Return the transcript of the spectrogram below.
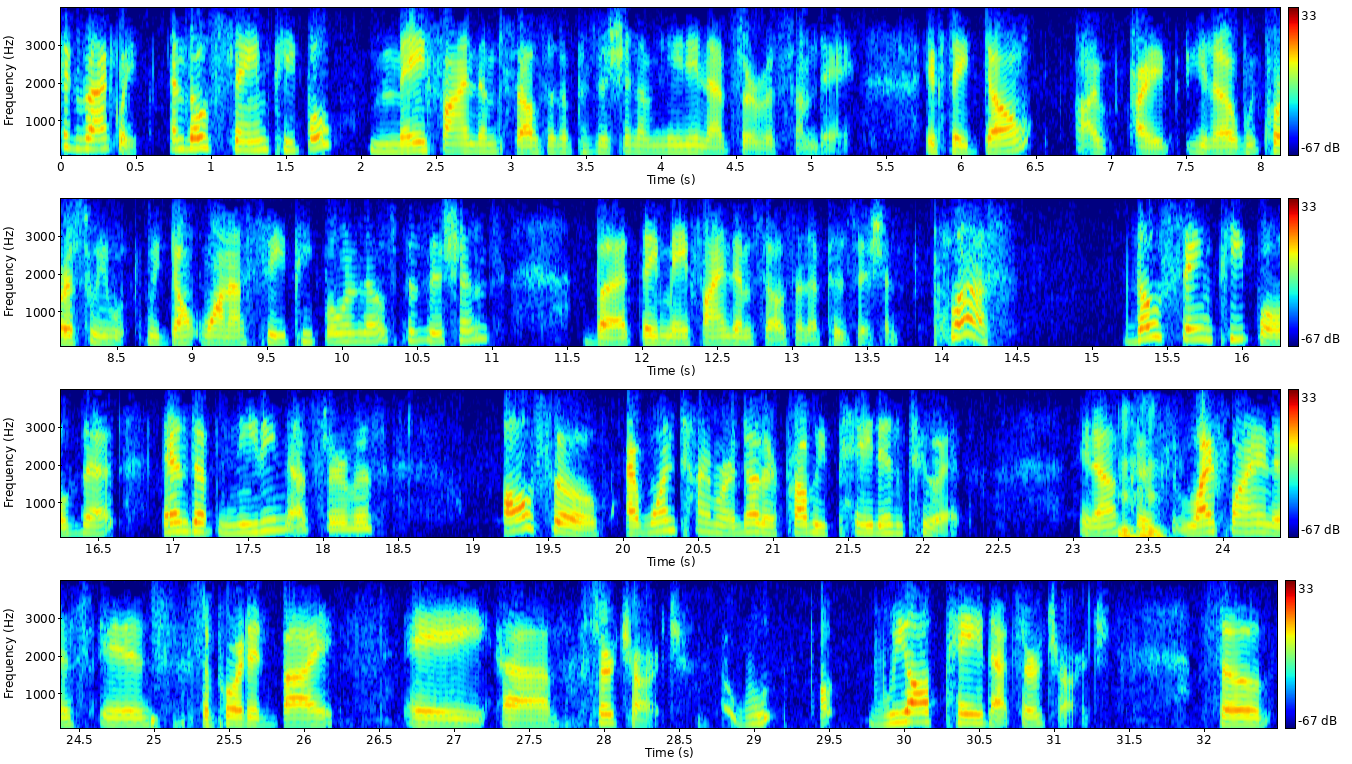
Exactly. And those same people may find themselves in a position of needing that service someday. If they don't, I, I, you know, of course we we don't want to see people in those positions, but they may find themselves in a position. Plus, those same people that end up needing that service also, at one time or another, probably paid into it. You know, because mm-hmm. Lifeline is is supported by a uh, surcharge. We all pay that surcharge. So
